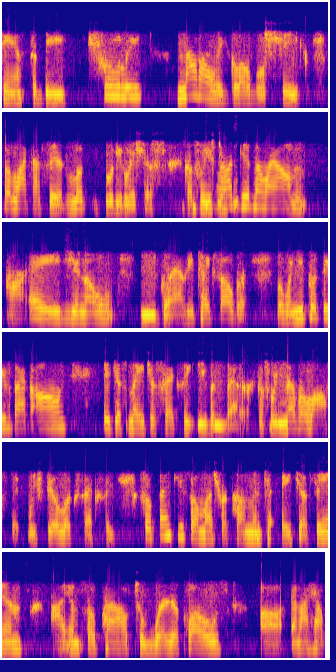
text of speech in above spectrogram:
chance to be truly not only global chic, but like I said, look bootylicious. Because when you start getting around our age, you know, gravity takes over. But when you put these back on, it just made you sexy even better because we never lost it. We still look sexy. So thank you so much for coming to HSN. I am so proud to wear your clothes. Uh, and I have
